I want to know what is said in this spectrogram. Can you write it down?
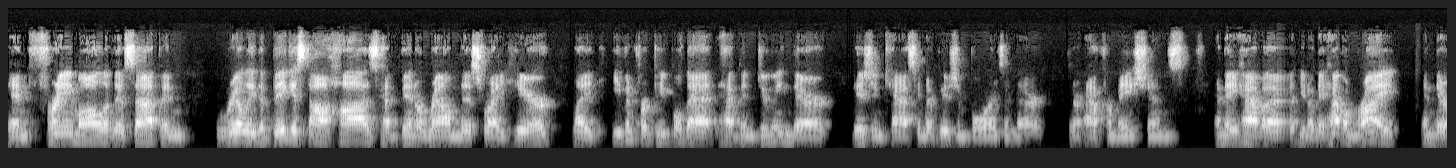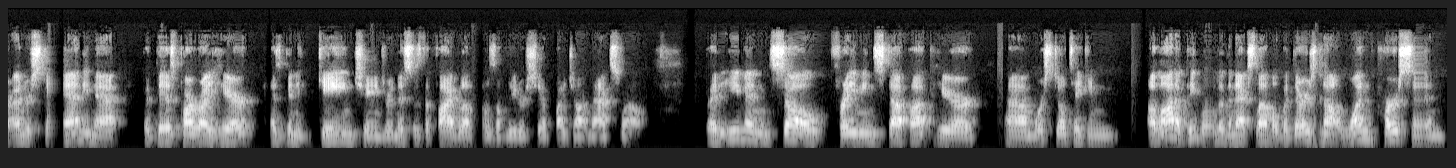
and frame all of this up. And really, the biggest ahas have been around this right here. Like, even for people that have been doing their vision casting, their vision boards, and their, their affirmations, and they have a, you know, they have them right and they're understanding that. But this part right here has been a game changer. And this is the five levels of leadership by John Maxwell. But even so, framing stuff up here, um, we're still taking a lot of people to the next level, but there's not one person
